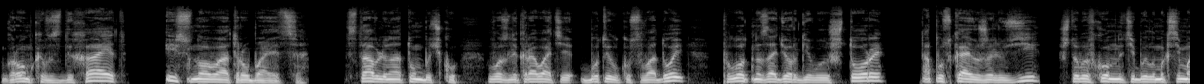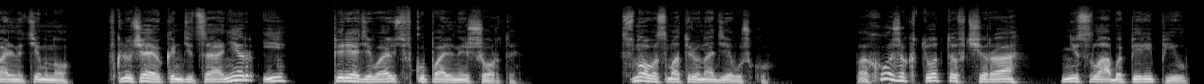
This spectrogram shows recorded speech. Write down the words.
Громко вздыхает и снова отрубается. Ставлю на тумбочку возле кровати бутылку с водой, плотно задергиваю шторы, опускаю жалюзи, чтобы в комнате было максимально темно, включаю кондиционер и переодеваюсь в купальные шорты. Снова смотрю на девушку. Похоже, кто-то вчера не слабо перепил.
